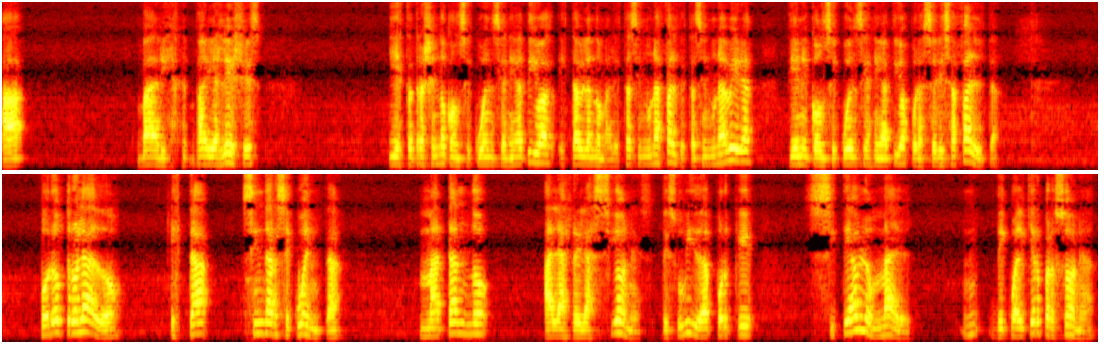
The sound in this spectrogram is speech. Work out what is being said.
a varias, varias leyes y está trayendo consecuencias negativas, está hablando mal, está haciendo una falta, está haciendo una vera, tiene consecuencias negativas por hacer esa falta. Por otro lado, está sin darse cuenta matando a las relaciones de su vida porque si te hablo mal de cualquier persona,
